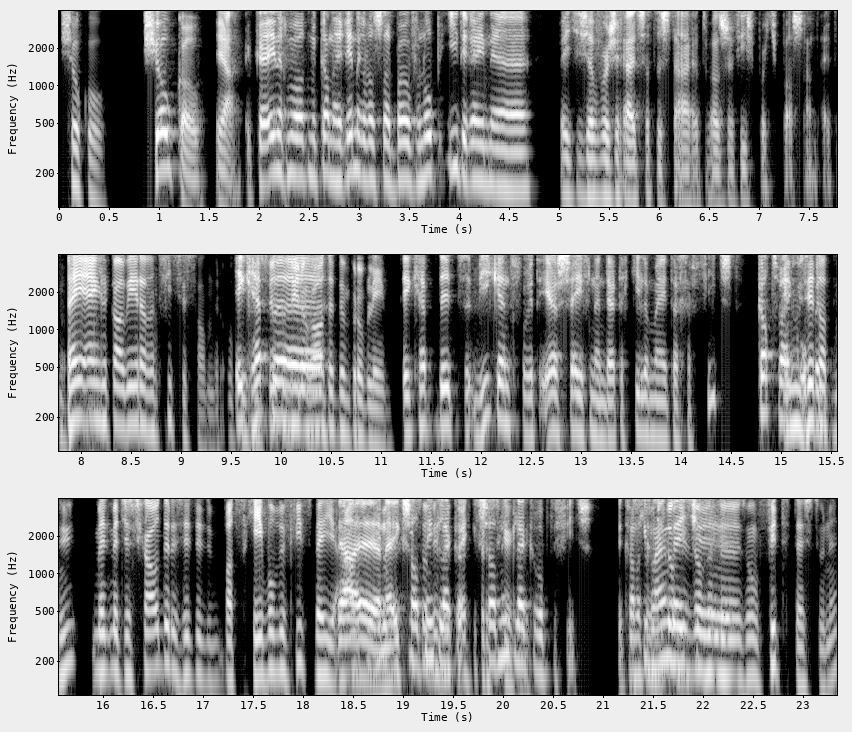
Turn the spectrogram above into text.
Choco. Choco. Ja, het enige wat me kan herinneren was dat bovenop iedereen een beetje zo voor zich uit zat te staren. Terwijl ze een vies potje pas aan het eten Ben je eigenlijk alweer aan het fietsen, Sander? Of ik heb, uh, nog altijd een probleem? Ik heb dit weekend voor het eerst 37 kilometer gefietst. Katwijk en hoe zit dat nu? Met, met je schouder? Zit het wat scheef op de fiets? Ben je ja, ja, ja nee, ik zat, niet lekker, ik zat niet lekker op de fiets. Ik kan Misschien een klein beetje... een, uh, zo'n fit-test doen, hè?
